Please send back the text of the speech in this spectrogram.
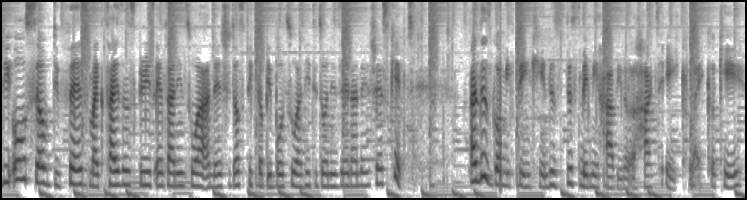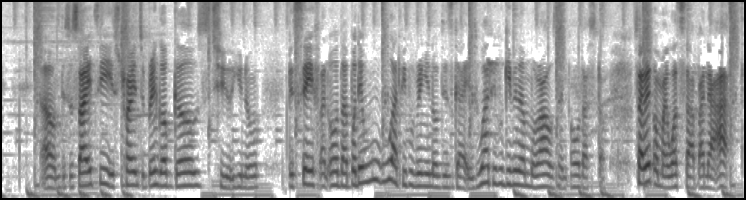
the old self-defense Mike Tyson spirit entered into her, and then she just picked up a bottle and hit it on his head, and then she escaped. And this got me thinking. This this made me have you know a heartache. Like okay, um, the society is trying to bring up girls to you know be safe and all that, but then who, who are people bringing up these guys? Who are people giving them morals and all that stuff? So I went on my WhatsApp and I asked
